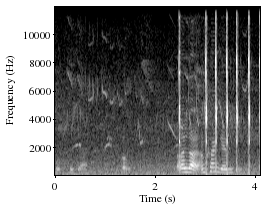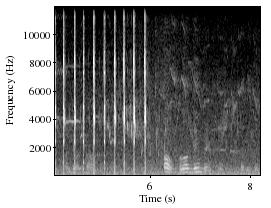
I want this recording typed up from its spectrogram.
What is that? Oh, oh my god! I'm trying to get everything. I'm going down. Oh, everything.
